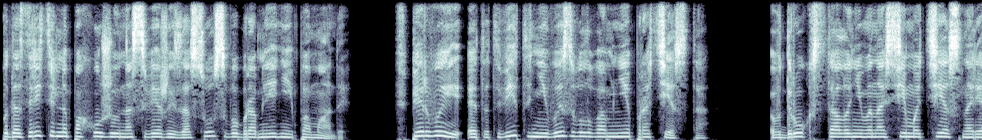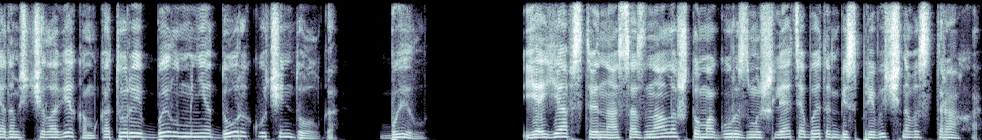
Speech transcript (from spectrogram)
подозрительно похожую на свежий засос в обрамлении помады. Впервые этот вид не вызвал во мне протеста. Вдруг стало невыносимо тесно рядом с человеком, который был мне дорог очень долго. Был. Я явственно осознала, что могу размышлять об этом без привычного страха.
